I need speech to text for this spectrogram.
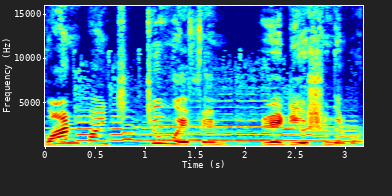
one point two F M radio Sundarban.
